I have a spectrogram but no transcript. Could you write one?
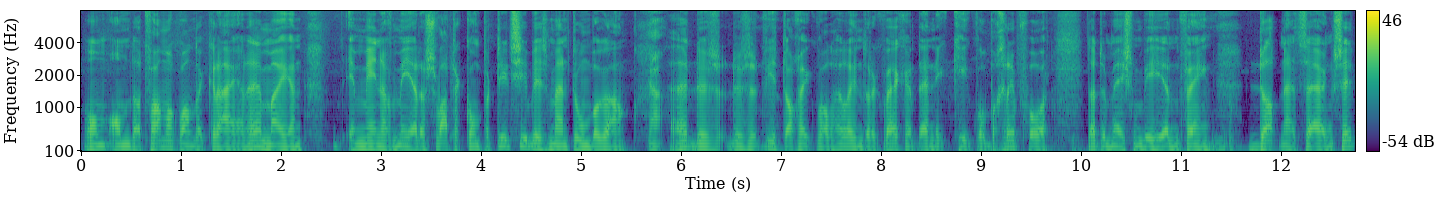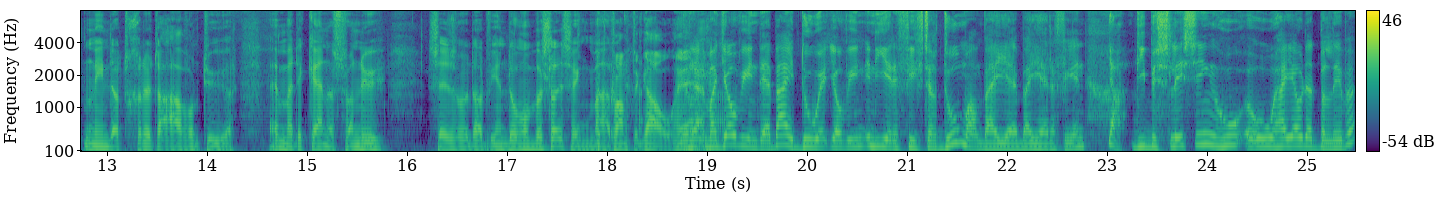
om, om dat van me kwam te krijgen. Hè, met een, in min of meer een zwarte competitie is men toen begaan. Ja. Hè, dus, dus het werd toch ook wel heel indrukwekkend. En ik kijk wel begrip voor dat de meesten bij Heerenveen dat net zeggen zitten in dat grote avontuur. Hè, met de kennis van nu zeggen we dat weer een domme beslissing. Maar Het kwam te gauw. Hè? Ja, maar Jovien daarbij, Jovien in die jaren 50 doelman bij, eh, bij Heerenveen. Ja. Die beslissing, hoe, hoe hij jou dat belibben?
